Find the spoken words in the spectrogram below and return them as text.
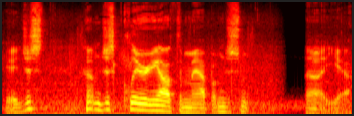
Okay, just I'm just clearing out the map. I'm just uh yeah.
